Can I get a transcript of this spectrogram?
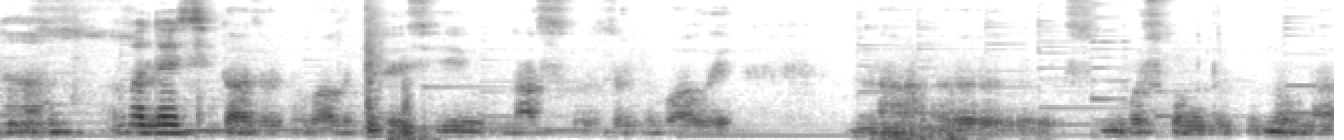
на Одесі. Да, зруйнували в Одесі. Нас зруйнували на е, морському ну, на,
